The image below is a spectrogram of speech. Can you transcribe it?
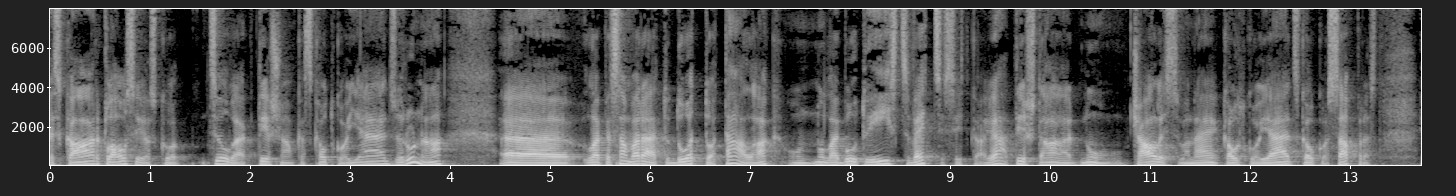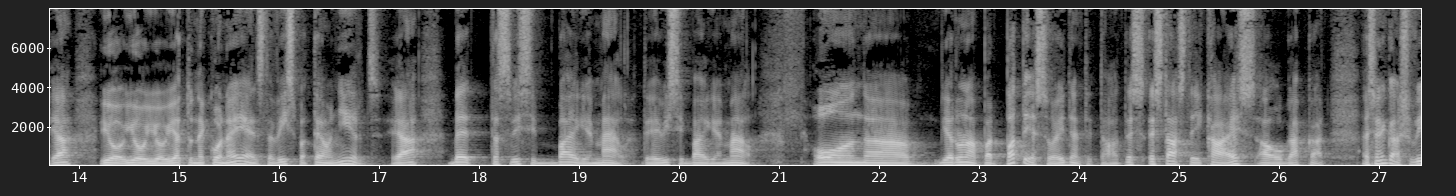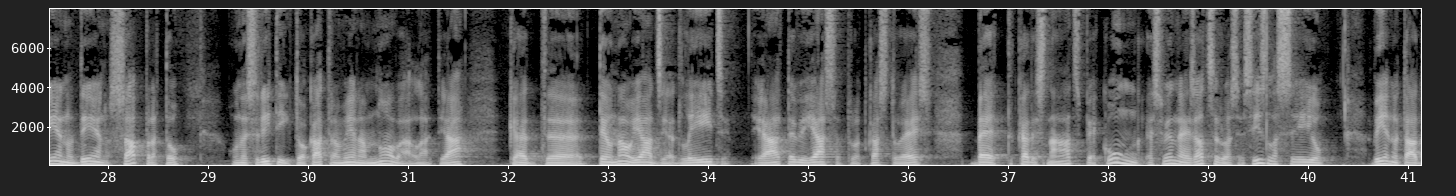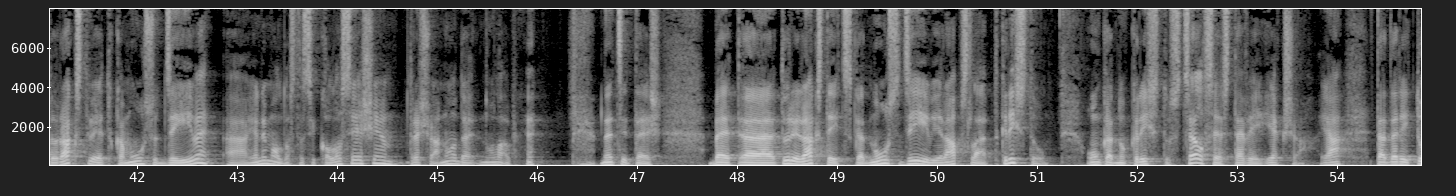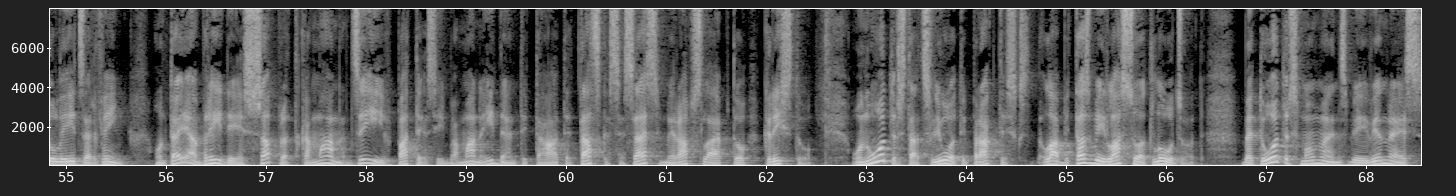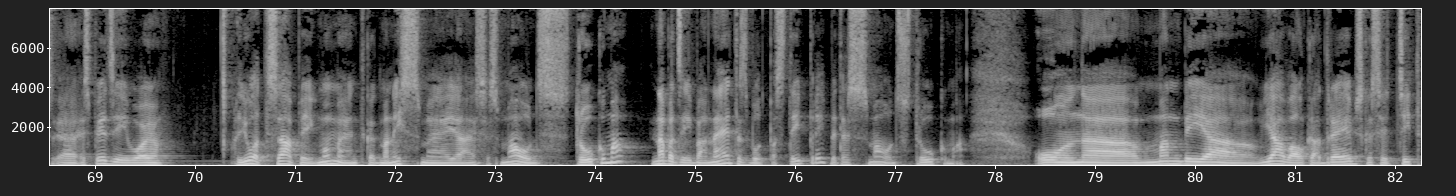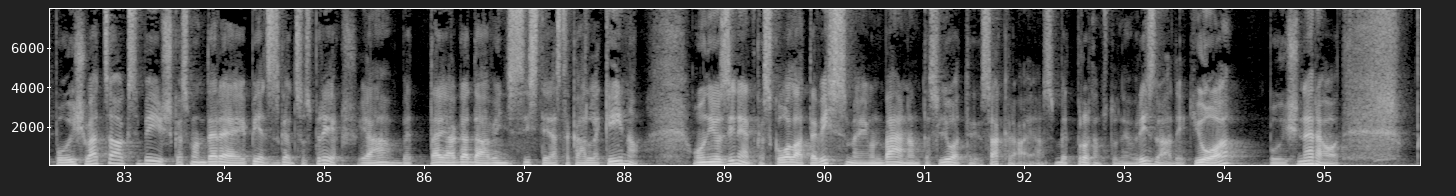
Es kā ar klausījos, ko cilvēki tiešām, kas kaut ko jēdzu runā, uh, lai pēc tam varētu dot to tālāk, un nu, lai būtu īsts vecis. Jā, tieši tā ir nu, čalis, vai ne, kaut ko jēdz, kaut ko saprast. Jā, jo, jo, jo, ja tu neko neiedz, tad viss par tevi ņirdz. Jā, bet tas viss ir baigie meli, tie visi ir baigie meli. Un, ja runā par patieso identitāti, es, es stāstīju, kā es augu apkārt. Es vienkārši vienu dienu sapratu, uh, un es ritīgi to katram vienam novēlētu, ja, kad uh, tev nav jādzied līdzi. Jā, tev ir jāsaprot, kas tu esi. Bet, kad es nācu pie kunga, es vienreiz atceros, es izlasīju vienu tādu raksturvietu, ka mūsu dzīve, ja nemaldos, tas ir kolosiešiem, trešā nodaļa, nu labi, necitēšu. Bet uh, tur ir rakstīts, ka mūsu dzīve ir apslēpta Kristū, un kad nu Kristus celsies tevī iekšā, ja, tad arī tu līdz ar viņu. Un tajā brīdī es sapratu, ka mana dzīve, patiesībā mana identitāte, tas, kas es esmu, ir apslēpta Kristū. Un otrs tāds ļoti praktisks, labi, tas bija lasot, lūdzot, bet otrs moments bija vienreiz, uh, es piedzīvoju ļoti sāpīgu momentu, kad man izsmēja, es esmu audzis trūkumā Nabadzībā nē, tas būtu pa stipri, bet es esmu audzis trūkumā. Un uh, man bija jāvalkā drēbes, kas ir citi puiši vecāks bijuši, kas man derēja piecus gadus uz priekšu, jā, bet tajā gadā viņas tā kā lekīna. Un jūs zināt, ka skolā te viss smēja un bērnam tas ļoti sakrājās, bet, protams, to nevar izrādīt, jo puiši neraud.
